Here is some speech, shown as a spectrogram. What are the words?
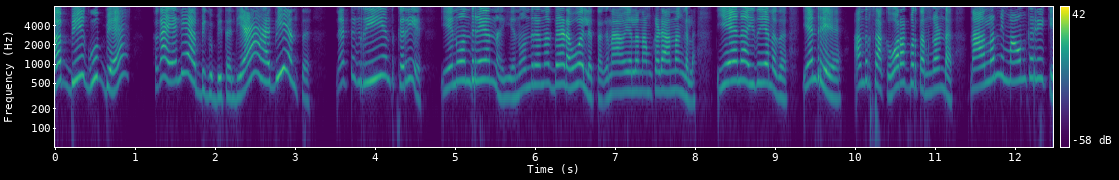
ಹಬ್ಬಿ ಗುಬ್ಬೆ? ಎಲ್ಲಿ ಹಬ್ಬಿ ಗುಬ್ಬಿ ತಂದ್ಯಾ? ಹಬ್ಬಿ ಅಂತ. ನೆಟ್ಟಗ್ ರೀ ಅಂತ ಕರಿ. ಏನು ಅಂದ್ರೆ ಏನ ಅಂದ್ರೆ ಅನ್ನೋದು ಬೇಡ. ಹೋಗ್ಲೆ ತಗ, ನಾವೆಲ್ಲ ನಮ್ಮ ಕಡೆ ಅನ್ನಂಗಲ್ಲ. ಏನ, ಇದು ಏನದ? ಏನ್ರಿ? ಅಂದ್ರೆ ಸಾಕು, ಹೊರಗೆ ಬರ್ತಾನೆ ಗಂಡ. ನಾನು ನಿಮ್ಮ ಮಾವನ್ ಕರೀಕಿ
